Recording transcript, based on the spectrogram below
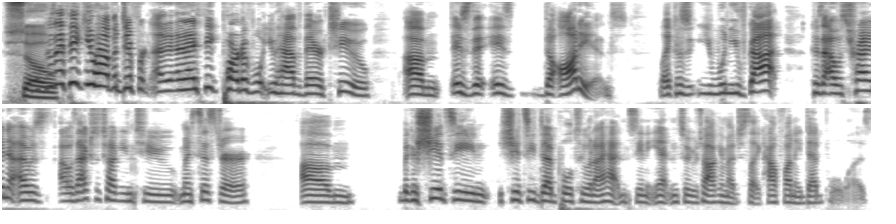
So because I think you have a different, and I think part of what you have there too, um, is the is the audience, like because you when you've got because I was trying to, I was I was actually talking to my sister, um, because she had seen she had seen Deadpool two and I hadn't seen it yet, and so we were talking about just like how funny Deadpool was,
